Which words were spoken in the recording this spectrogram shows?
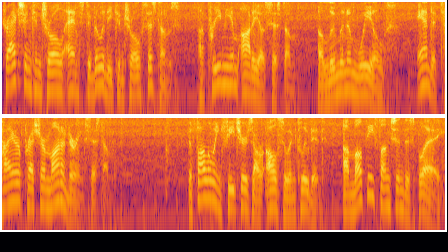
traction control and stability control systems, a premium audio system, aluminum wheels, and a tire pressure monitoring system. The following features are also included. A multi-function display,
